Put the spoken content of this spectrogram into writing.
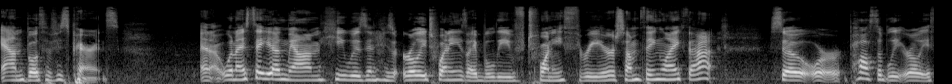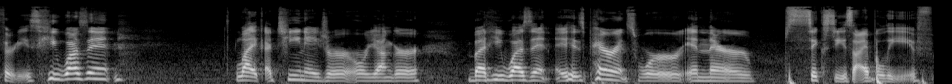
and both of his parents. And when I say young man, he was in his early 20s, I believe 23 or something like that. So, or possibly early 30s. He wasn't like a teenager or younger, but he wasn't, his parents were in their 60s, I believe.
